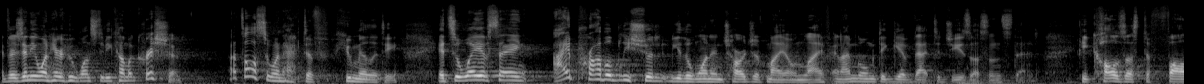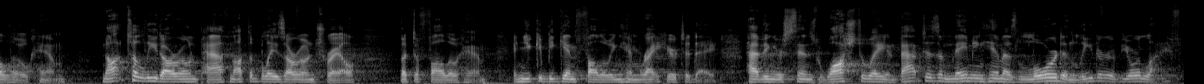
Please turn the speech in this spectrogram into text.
If there's anyone here who wants to become a Christian, that's also an act of humility. It's a way of saying, I probably shouldn't be the one in charge of my own life, and I'm going to give that to Jesus instead. He calls us to follow him, not to lead our own path, not to blaze our own trail, but to follow him. And you can begin following him right here today, having your sins washed away in baptism, naming him as Lord and leader of your life.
